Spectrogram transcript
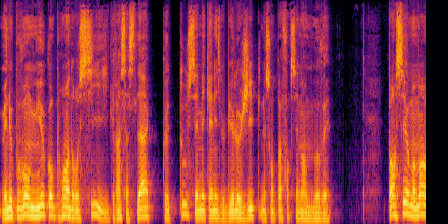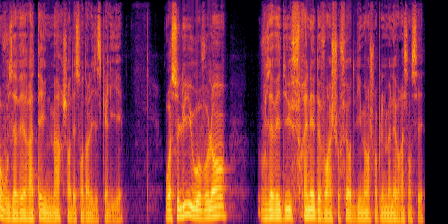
Mais nous pouvons mieux comprendre aussi, grâce à cela, que tous ces mécanismes biologiques ne sont pas forcément mauvais. Pensez au moment où vous avez raté une marche en descendant les escaliers, ou à celui où au volant vous avez dû freiner devant un chauffeur du dimanche en pleine manœuvre insensée.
